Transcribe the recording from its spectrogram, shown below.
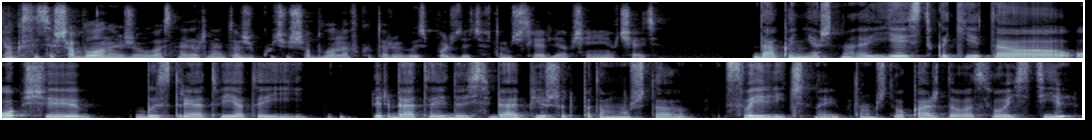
А, кстати, шаблоны же у вас, наверное, тоже куча шаблонов, которые вы используете в том числе для общения в чате. Да, конечно. Есть какие-то общие быстрые ответы, и ребята и для себя пишут, потому что свои личные, потому что у каждого свой стиль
